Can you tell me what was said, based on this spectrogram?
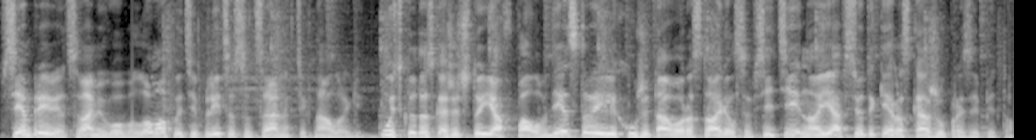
Всем привет, с вами Вова Ломов и Теплица социальных технологий. Пусть кто-то скажет, что я впал в детство или хуже того растворился в сети, но я все-таки расскажу про Зепито.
